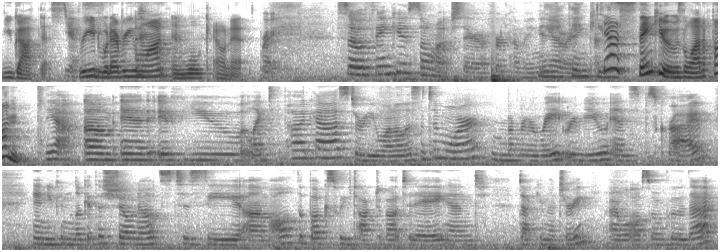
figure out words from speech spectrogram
You got this. Yes. Read whatever you want and we'll count it. Right. So thank you so much, Sarah, for coming. And Yeah, thank you. Yes. Thank you. It was a lot of fun. Yeah. Um, and if you liked the podcast or you want to listen to more, remember to rate, review, and subscribe. And you can look at the show notes to see um, all of the books we've talked about today and documentary. I will also include that.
